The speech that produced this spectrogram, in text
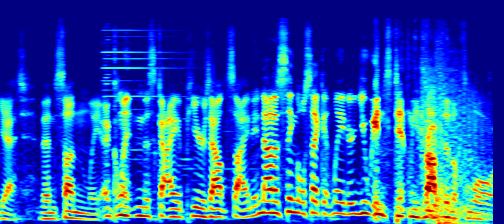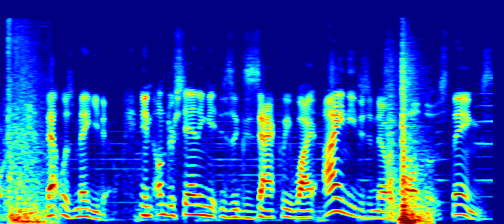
Yet, then suddenly, a glint in the sky appears outside, and not a single second later, you instantly drop to the floor. That was Megiddo, and understanding it is exactly why I needed to know all those things.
